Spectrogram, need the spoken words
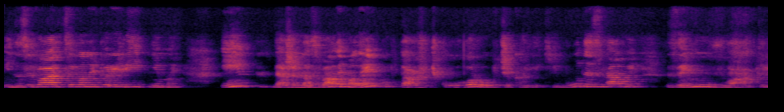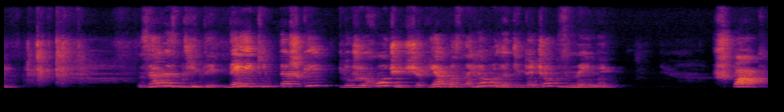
і називаються вони перелітніми. І навіть назвали маленьку пташечку горобчика, який буде з нами зимувати. Зараз діти, деякі пташки дуже хочуть, щоб я познайомила діточок з ними. Шпак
